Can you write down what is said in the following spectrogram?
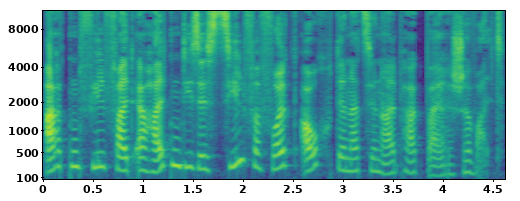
Artenvielfalt erhalten, dieses Ziel verfolgt auch der Nationalpark Bayerischer Wald.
